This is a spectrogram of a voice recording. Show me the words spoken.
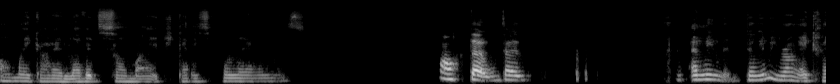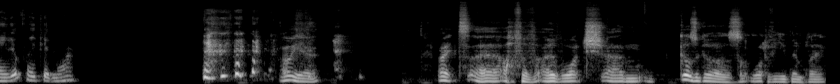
Oh my god, I love it so much. That is hilarious. Oh, that that I mean, don't get me wrong, I kind of like it more. Oh yeah. Right, uh, off of Overwatch, um, Goes Goes, what have you been playing?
